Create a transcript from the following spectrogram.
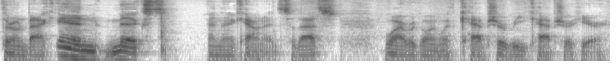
thrown back in, mixed, and then counted. So that's why we're going with capture recapture here.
